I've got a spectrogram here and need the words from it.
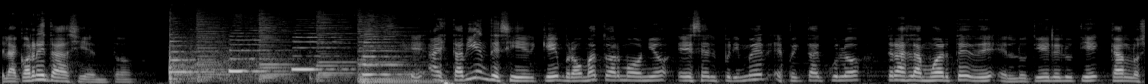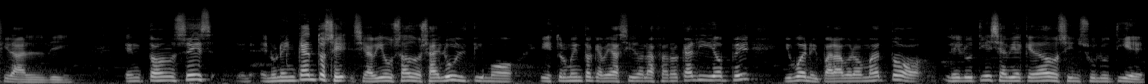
La corneta de asiento. Eh, ah, está bien decir que Bromato Armonio es el primer espectáculo tras la muerte de el luthier Le Luthier Carlos Giraldi. Entonces, en- un encanto se, se había usado ya el último instrumento que había sido la ferrocalíope y bueno, y para Bromato Le Luthier se había quedado sin su luthier.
